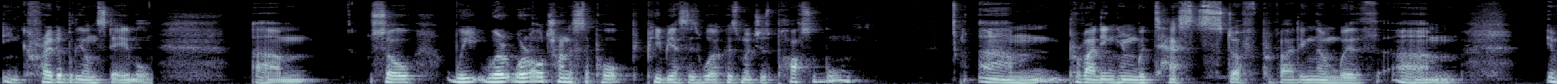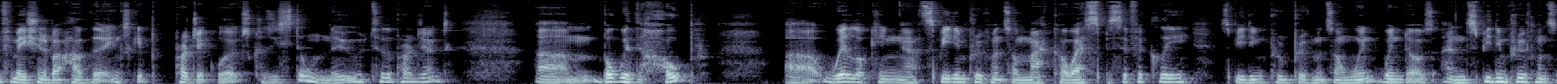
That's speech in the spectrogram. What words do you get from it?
incredibly unstable. Um, so we we're, we're all trying to support PBS's work as much as possible. Um, providing him with test stuff, providing them with um, information about how the Inkscape project works because he's still new to the project, um, but with hope uh, we're looking at speed improvements on Mac OS specifically, speed improvements on win- Windows, and speed improvements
